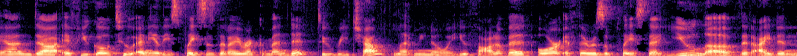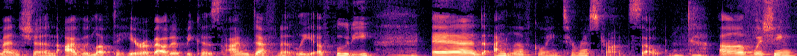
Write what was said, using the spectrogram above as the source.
And uh, if you go to any of these places that I recommended, do reach out. Let me know what you thought of it. Or if there was a place that you love that I didn't mention, I would love to hear about it because I'm definitely a foodie and I love going to restaurants. So, uh, wishing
